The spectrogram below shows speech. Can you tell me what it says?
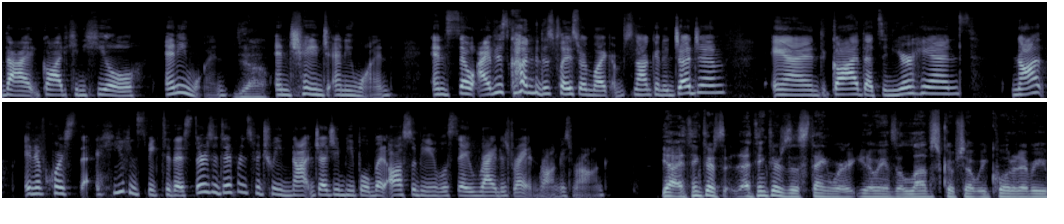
that God can heal anyone Yeah. and change anyone. And so I've just gotten to this place where I'm like, I'm just not going to judge him. And God, that's in your hands. Not, and of course, you can speak to this. There's a difference between not judging people, but also being able to say right is right and wrong is wrong. Yeah, I think there's I think there's this thing where you know we have the love scripture that we quote at every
